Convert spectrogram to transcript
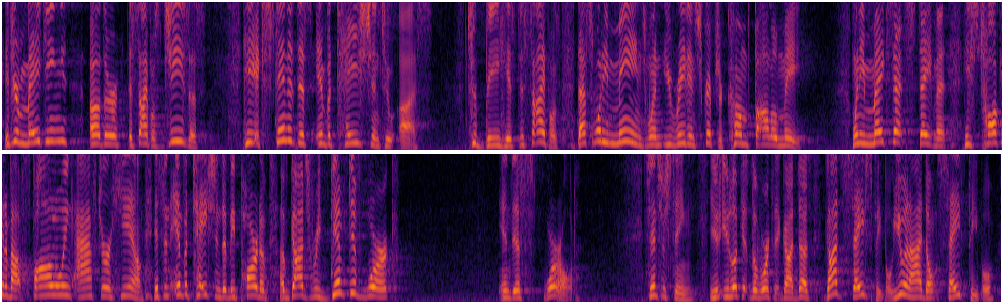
If you're making other disciples, Jesus, he extended this invitation to us to be his disciples. That's what he means when you read in scripture, come follow me. When he makes that statement, he's talking about following after him. It's an invitation to be part of, of God's redemptive work in this world. It's interesting. You, you look at the work that God does. God saves people. You and I don't save people,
